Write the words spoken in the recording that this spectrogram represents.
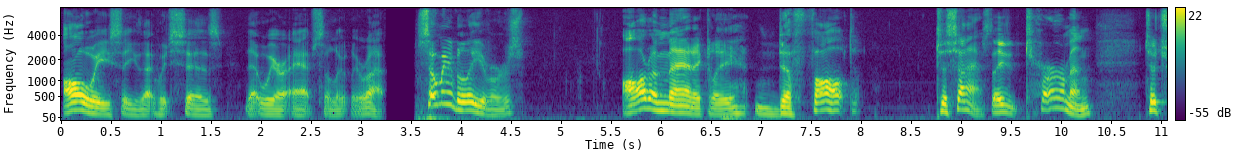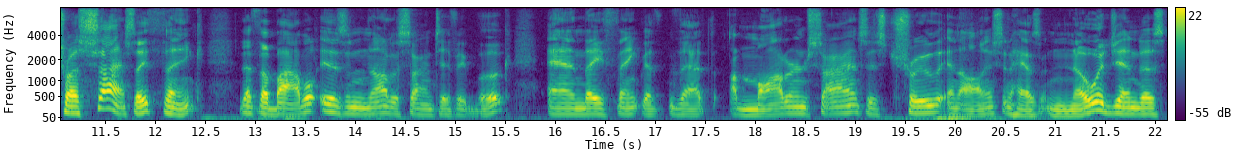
always see that which says that we are absolutely right. So many believers automatically default to science. They determine to trust science. They think that the Bible is not a scientific book, and they think that, that a modern science is true and honest and has no agendas,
